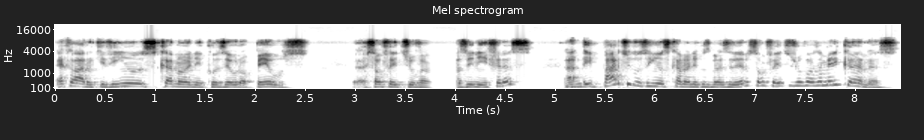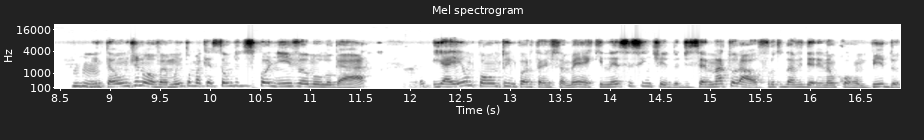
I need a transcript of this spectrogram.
É claro que vinhos canônicos europeus eh, são feitos de uvas viníferas, ah, Uhum. E parte dos vinhos canônicos brasileiros são feitos de uvas americanas. Uhum. Então, de novo, é muito uma questão do disponível no lugar. E aí um ponto importante também é que nesse sentido de ser natural, fruto da videira e não corrompido,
